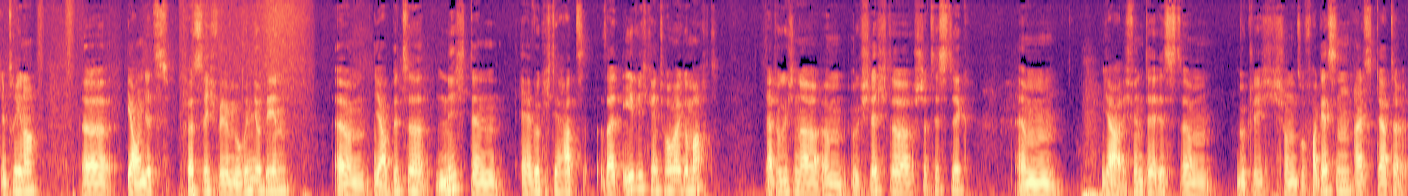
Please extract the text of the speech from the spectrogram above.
dem Trainer. Äh, ja, und jetzt plötzlich will Mourinho den. Ähm, ja, bitte nicht, denn er wirklich, der hat seit ewig kein Tor mehr gemacht. Der hat wirklich eine ähm, wirklich schlechte Statistik. Ähm, ja, ich finde, der ist ähm, wirklich schon so vergessen, als der hatte,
